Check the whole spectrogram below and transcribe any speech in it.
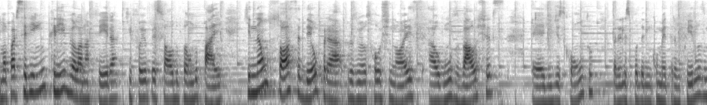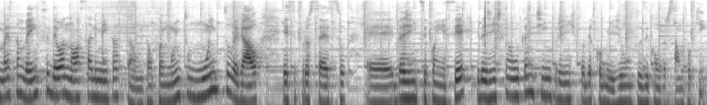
uma parceria incrível lá na feira, que foi o pessoal do Pão do Pai, que não só cedeu para os meus rouxinóis alguns vouchers, é, de desconto para eles poderem comer tranquilos, mas também se deu a nossa alimentação. Então foi muito, muito legal esse processo é, da gente se conhecer e da gente ter um cantinho para a gente poder comer juntos e conversar um pouquinho.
